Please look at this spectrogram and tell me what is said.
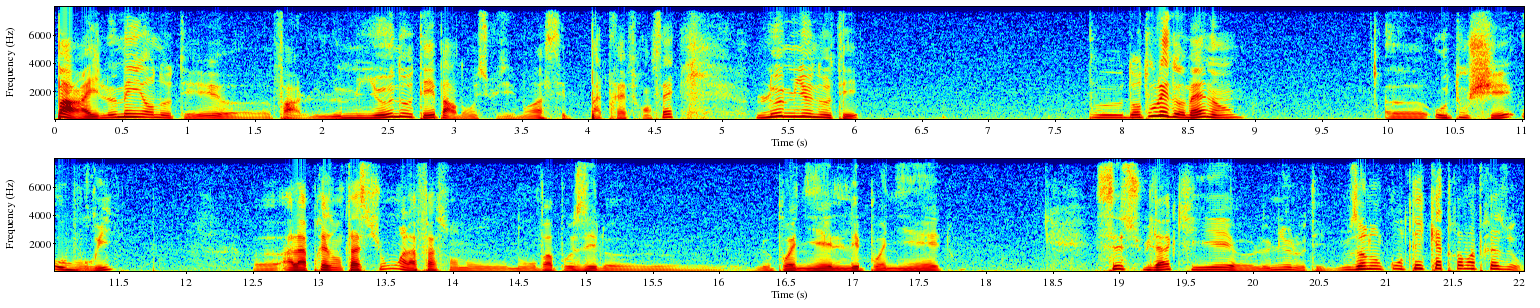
pareil, le meilleur noté, euh, enfin le mieux noté, pardon, excusez-moi, c'est pas très français, le mieux noté, peu- dans tous les domaines, hein, euh, au toucher, au bruit, euh, euh, à la présentation, à la façon dont, on va poser le, poignet, les poignets tout c'est celui-là qui est euh, le mieux noté. Nous allons compter 93 euros.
